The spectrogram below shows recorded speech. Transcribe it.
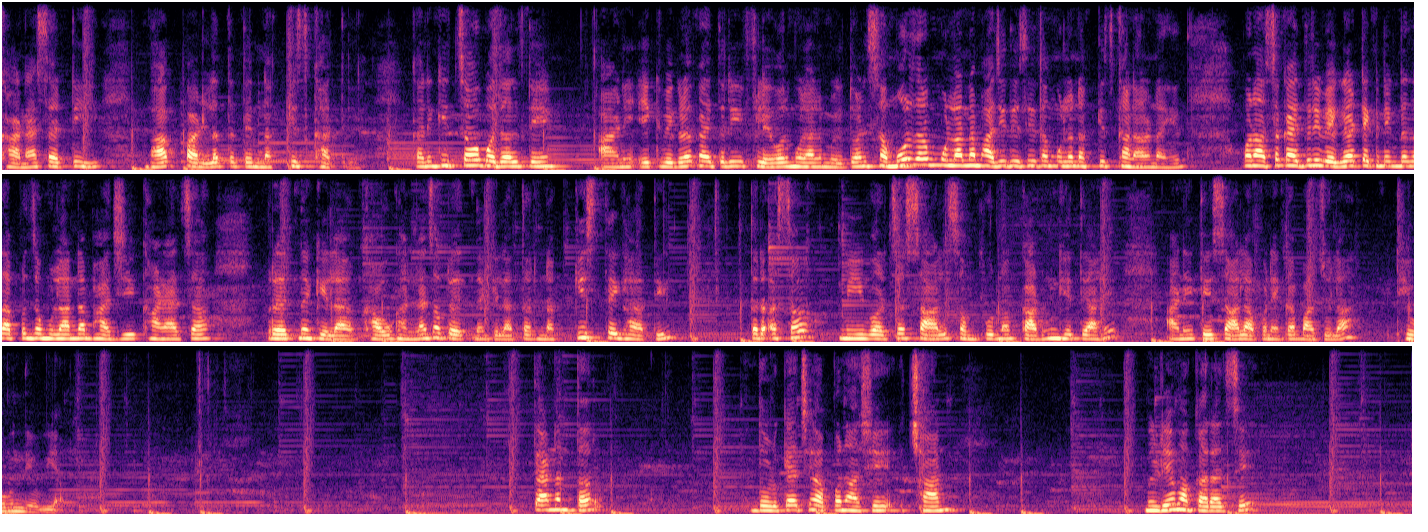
खाण्यासाठी भाग पाडलं तर ते नक्कीच खातील. कारण की चव बदलते आणि एक वेगळं काहीतरी फ्लेवर मुलांना मिळतो. आणि समोर जर मुलांना भाजी दिसली तर मुलं नक्कीच खाणार नाहीत. पण असं काहीतरी वेगळ्या टेक्निकनं आपण जर मुलांना भाजी खाण्याचा प्रयत्न केला खाऊ घालण्याचा प्रयत्न केला तर नक्कीच ते घातील तर असं मी वरचं साल संपूर्ण काढून घेते आहे आणि ते साल आपण एका बाजूला ठेवून देऊया. त्यानंतर दोडक्याचे आपण असे छान मीडियम आकाराचे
